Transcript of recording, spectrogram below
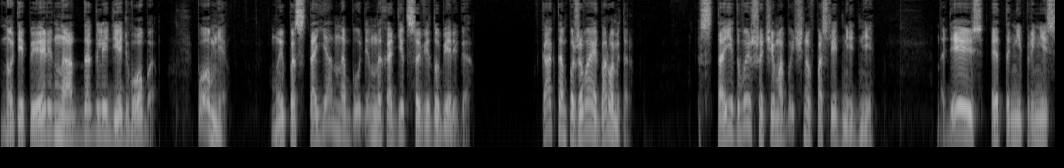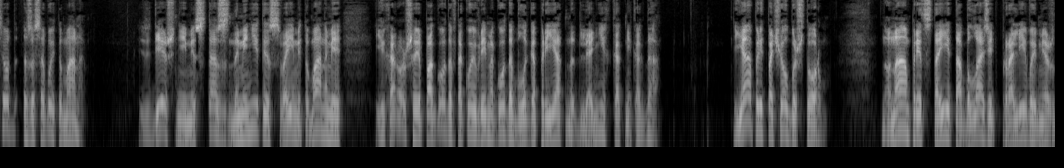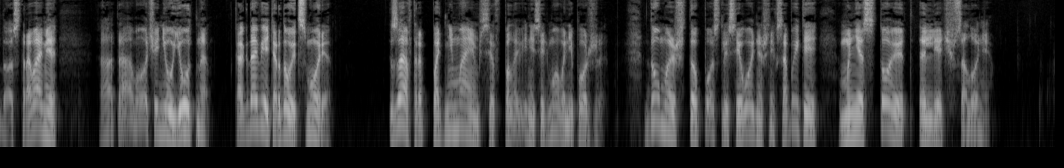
но теперь надо глядеть в оба. Помни, мы постоянно будем находиться в виду берега. Как там поживает барометр? Стоит выше, чем обычно в последние дни. Надеюсь, это не принесет за собой тумана. Здешние места знамениты своими туманами, и хорошая погода в такое время года благоприятна для них, как никогда. Я предпочел бы шторм, но нам предстоит облазить проливы между островами, а там очень неуютно, когда ветер дует с моря. Завтра поднимаемся в половине седьмого, не позже. Думаю, что после сегодняшних событий мне стоит лечь в салоне.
